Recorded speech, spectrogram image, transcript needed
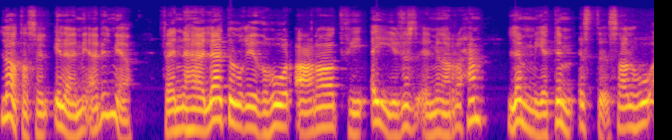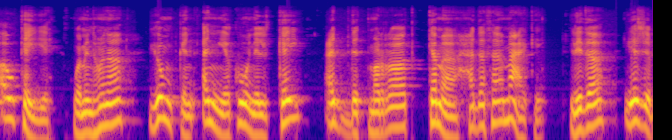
لا تصل إلى 100% فإنها لا تلغي ظهور أعراض في أي جزء من الرحم لم يتم استئصاله أو كيه. ومن هنا يمكن أن يكون الكي عدة مرات كما حدث معك. لذا يجب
